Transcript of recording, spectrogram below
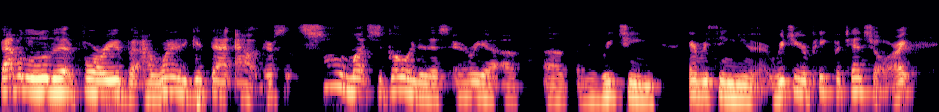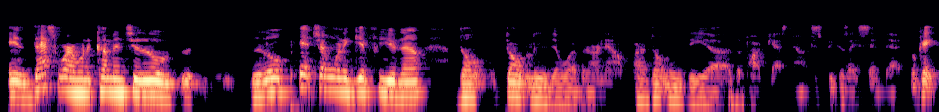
babbled a little bit for you, but I wanted to get that out. There's so much to go into this area of, of, of reaching everything you, reaching your peak potential, all right? And that's where I want to come into the little, the little pitch I want to give for you now. Don't don't leave the webinar now, or don't leave the uh, the podcast now, just because I said that. Okay,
